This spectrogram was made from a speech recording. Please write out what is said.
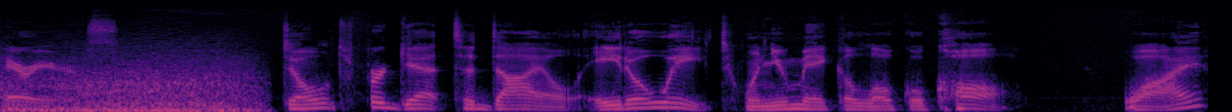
carriers. Don't forget to dial 808 when you make a local call. Why?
